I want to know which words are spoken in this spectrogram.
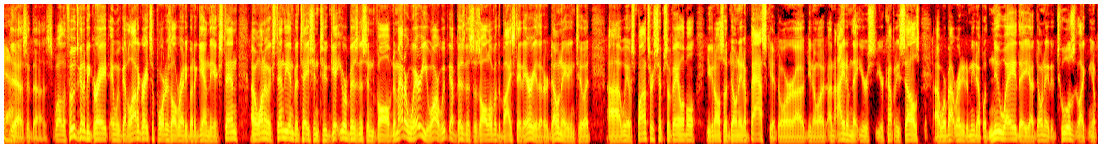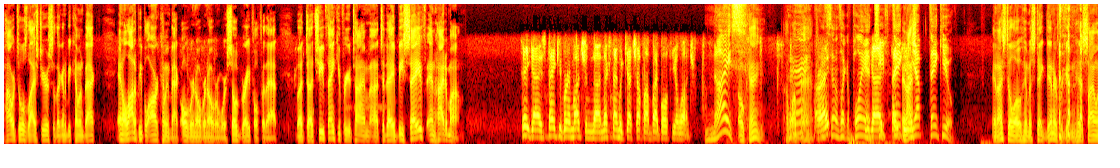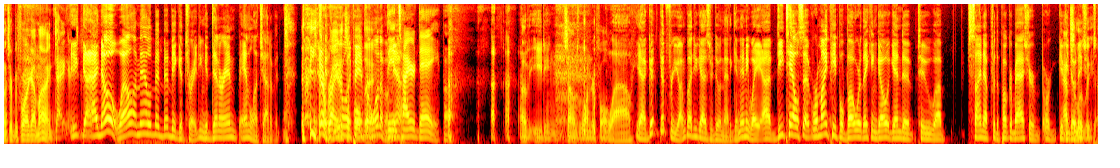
Yeah. Yes, it does. Well, the food's going to be great, and we've got a lot of great supporters already. But again, the extend, I want to extend the invitation to get your business involved, no matter where you are. We've got businesses all over the bi-state area that are donating to it. Uh, we have sponsorships available. You can also donate a basket or uh, you know a, an item that your your company sells. Uh, we're about ready to meet up with New Way. They uh, donated tools like you know power tools last year, so they're going to be coming back. And a lot of people are coming back over and over and over. And we're so grateful for that. But uh, Chief, thank you for your time uh, today. Be safe and hi to mom. Hey guys, thank you very much. And uh, next time we catch up, I'll buy both of you lunch. Nice. Okay, I love All right. that. All right. Sounds like a plan. You guys, Chief, thank thank you. you. I- Yep, thank you. And I still owe him a steak dinner for getting his silencer before I got mine. Dang it. I know. Well, I mean, it'll be, it'll be a good trade. You can get dinner and, and lunch out of it. yeah, right. You're it's only a full paying for one of them. the yeah. entire day. Bo. of eating. Sounds wonderful. Wow. Yeah, good good for you. I'm glad you guys are doing that again. Anyway, uh, details uh, remind people, Bo, where they can go again to to uh, sign up for the Poker Bash or or give you Absolutely. donations.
